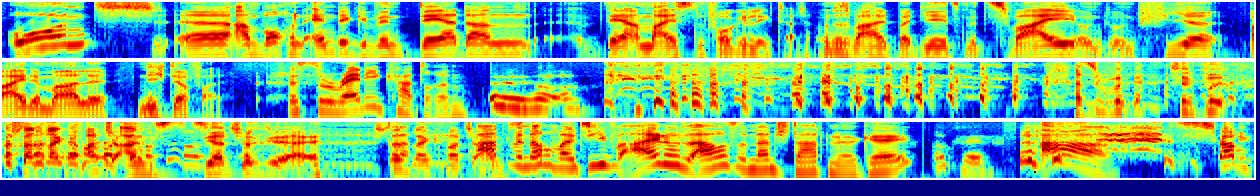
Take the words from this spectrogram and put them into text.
Und äh, am Wochenende gewinnt der dann, der am meisten vorgelegt hat. Und das war halt bei dir jetzt mit zwei und, und vier beide Male nicht der Fall. Bist du ready, Katrin? ja. Hast du Stadtland Quatsch Angst? Sie hat schon äh, Stadtland Quatsch Angst. Atme nochmal tief ein und aus und dann starten wir, okay? Okay. A. Stopp.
